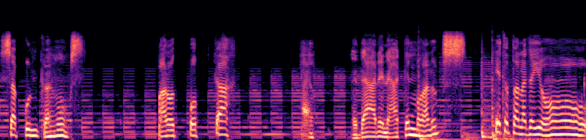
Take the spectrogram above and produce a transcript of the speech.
Sapun ka, Hogs. Parotpot ka. Ah, nadari natin mga Logs. Ito talaga yung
